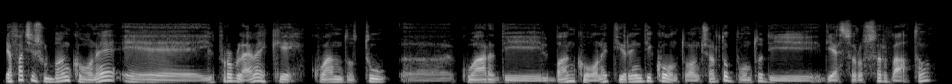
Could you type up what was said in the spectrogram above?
Ti affacci sul bancone e il problema è che quando tu eh, guardi il bancone ti rendi conto a un certo punto di, di essere osservato,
